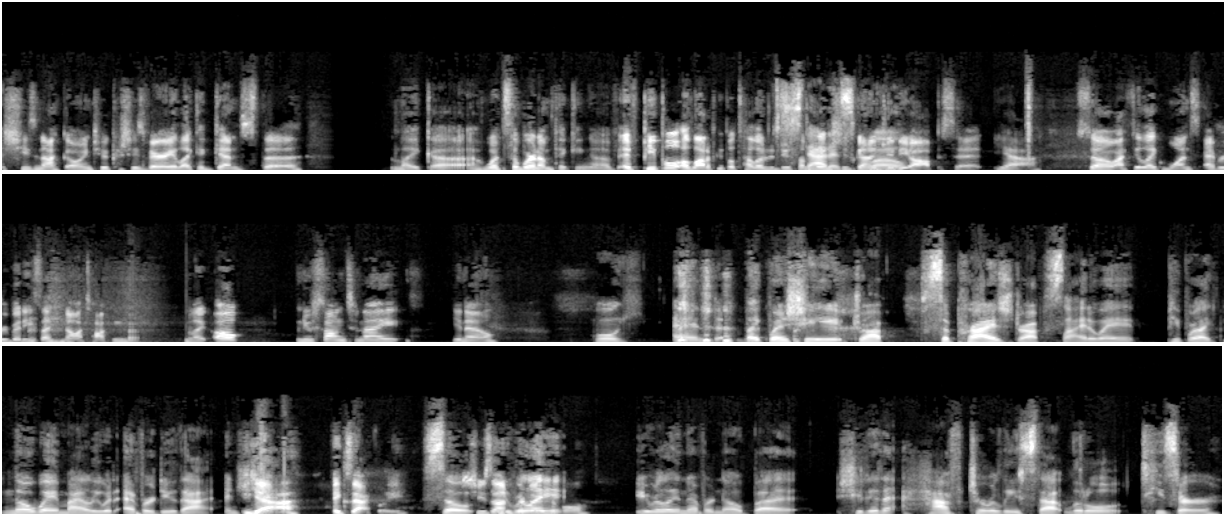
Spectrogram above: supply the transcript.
She's not going to because she's very like against the like uh what's the word I'm thinking of? If people a lot of people tell her to do something, she's gonna quo. do the opposite. Yeah. So I feel like once everybody's like not talking about like, oh, new song tonight, you know. well, and like when she dropped surprise drop slide away, people were like, "No way, Miley would ever do that," and she did. Yeah, exactly. So She's you really unpredictable. You really never know, but she didn't have to release that little teaser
